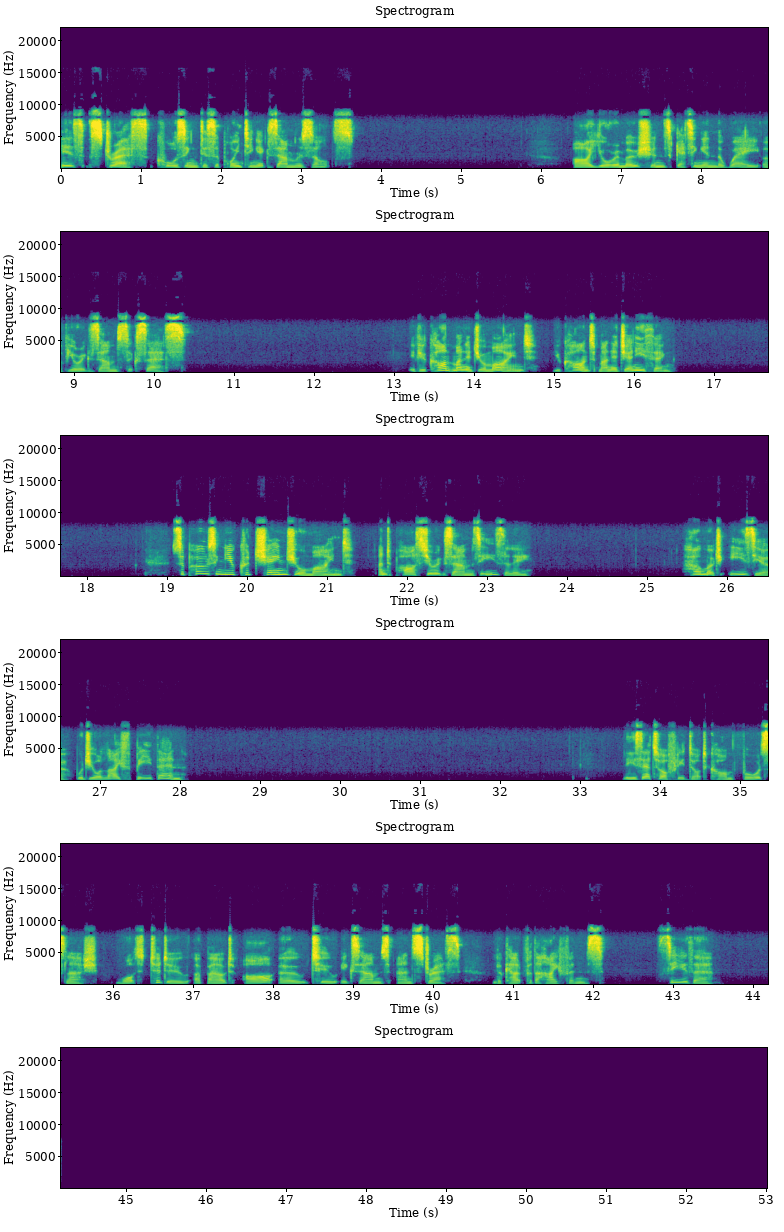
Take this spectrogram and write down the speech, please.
Is stress causing disappointing exam results? Are your emotions getting in the way of your exam success? If you can't manage your mind, you can't manage anything. Supposing you could change your mind and pass your exams easily. How much easier would your life be then? lisettofley.com forward slash what to do about RO2 exams and stress. Look out for the hyphens. See you there.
